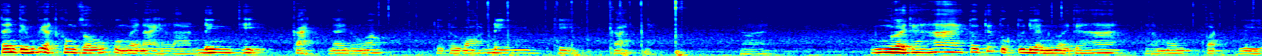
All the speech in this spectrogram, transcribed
Tên tiếng Việt không dấu của người này là Đinh Thị Cảnh đây, đúng không? Thì tôi gõ Đinh Thị Cảnh này. Đấy. người thứ hai, tôi tiếp tục tôi điền người thứ hai là môn vật lý.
